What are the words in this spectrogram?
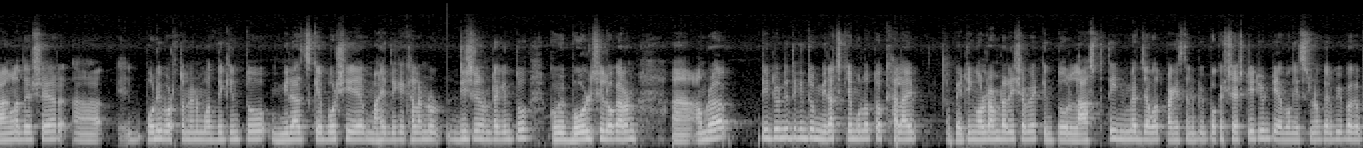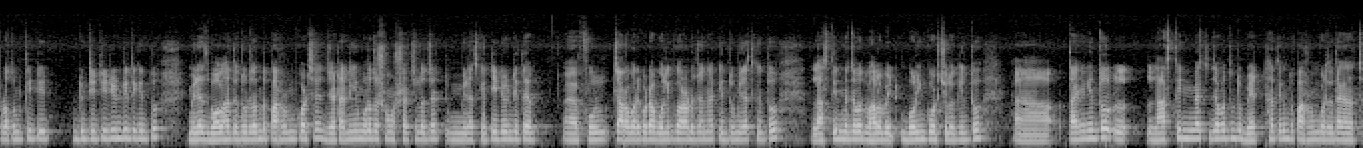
বাংলাদেশের পরিবর্তনের মধ্যে কিন্তু মিরাজকে বসিয়ে মাহিদিকে খেলানোর ডিসিশনটা কিন্তু খুবই বোল্ড ছিল। কারণ আমরা টি টোয়েন্টিতে কিন্তু মিরাজকে মূলত খেলায় ব্যাটিং অলরাউন্ডার হিসেবে কিন্তু লাস্ট তিন ম্যাচ যাবত পাকিস্তানের বিপক্ষে শেষ টি টোয়েন্টি এবং শ্রীলঙ্কার বিপক্ষে প্রথম টি দুটি টি টোয়েন্টিতে কিন্তু মিরাজ বল হাতে দুর্দান্ত পারফর্ম করছে, যেটা নিয়ে মূলত সমস্যা ছিল যে মিরাজকে টি টোয়েন্টিতে ফুল চার ওভার কোটা বোলিং করার জন্য কিন্তু মিরাজ কিন্তু লাস্ট তিন ম্যাচ যাবত ভালো বোলিং করছিল কিন্তু তাকে কিন্তু লাস্ট তিন ম্যাচ যাবত কিন্তু ব্যাট হাতে কিন্তু পারফর্ম করতে দেখা যাচ্ছে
